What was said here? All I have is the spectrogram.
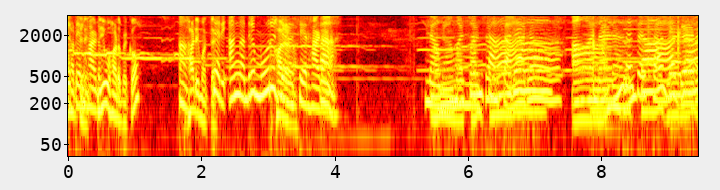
ಜೊತೆ ಹಾಡು. ನೀವು ಹಾಡಬೇಕು. ಹಾಡಿ ಮತ್ತೆ. ಸರಿ ಹಂಗಂದ್ರೆ ಮೂರು ಜನ ಸೇರ್ ಹಾಡ ನಮ್ಮ ಸಂಸಾರ ಆನಂದ ಸಾಗರ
